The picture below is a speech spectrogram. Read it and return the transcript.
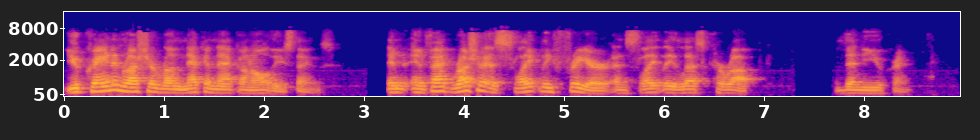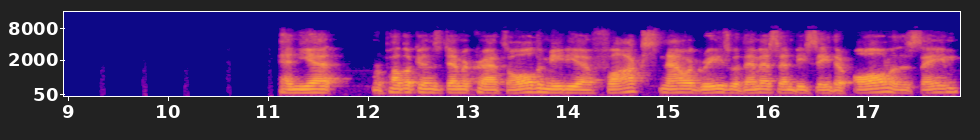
Ukraine and Russia run neck and neck on all these things. In, in fact, Russia is slightly freer and slightly less corrupt than the Ukraine. And yet, Republicans, Democrats, all the media, Fox now agrees with MSNBC. They're all on the same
